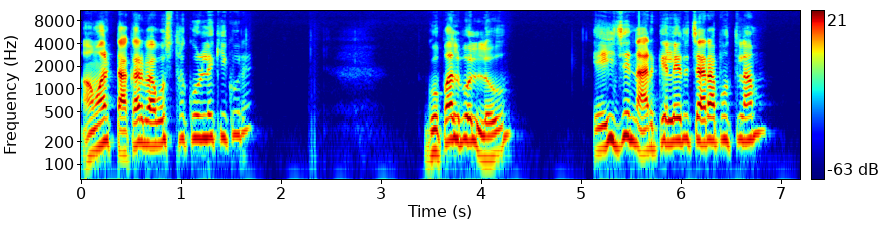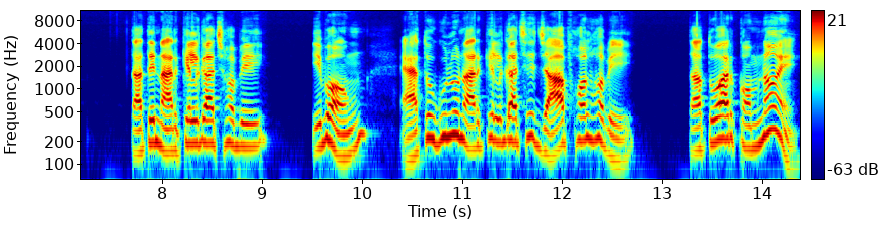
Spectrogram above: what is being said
আমার টাকার ব্যবস্থা করলে কি করে? গোপাল বলল, এই যে নারকেলের চারা পুঁতলাম, তাতে নারকেল গাছ হবে এবং এতগুলো নারকেল গাছে যা ফল হবে, তা তো আর কম নয়।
